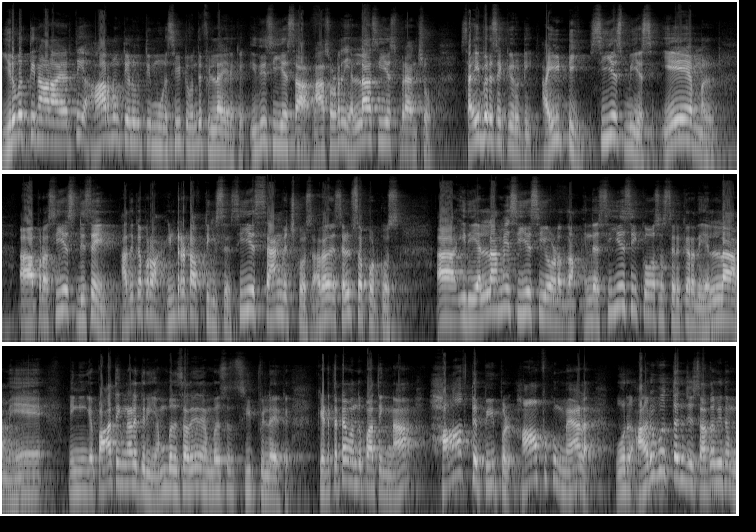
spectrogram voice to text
இருபத்தி நாலாயிரத்தி அறுநூத்தி எழுபத்தி மூணு சீட்டு வந்து ஃபில் ஆகிருக்கு இது சிஎஸ்ஆ நான் சொல்கிறது எல்லா சிஎஸ் பிரான்ச்சும் cyber security IT CSBS AML அப்புறம் சிஎஸ் டிசைன் அதுக்கப்புறம் internet of things CS sandwich course அதாவது செல்ஃப் சப்போர்ட் கோர்ஸ் இது எல்லாமே சிஎஸ்சியோட தான் இந்த சிஎஸ்சி கோர்சஸ் இருக்கிறது எல்லாமே நீங்கள் இங்கே பார்த்தீங்கனாலே தெரியும். எண்பது சதவீதம் எண்பது சதவீதம் சீட் ஃபில் ஆயிருக்கு. கிட்டத்தட்ட வந்து பார்த்தீங்கன்னா ஹாஃப் த பீப்புள் ஹாஃபுக்கும் மேலே ஒரு அறுபத்தஞ்சு சதவீதம்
